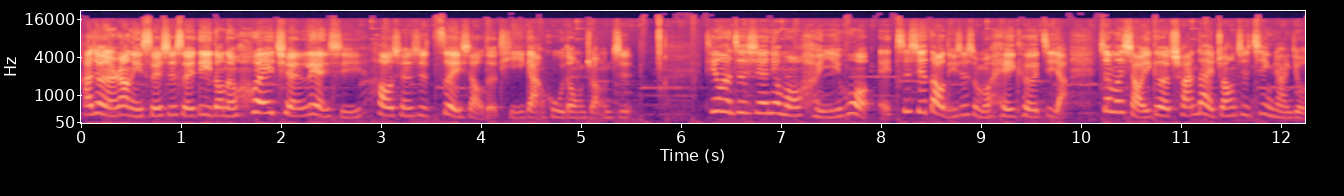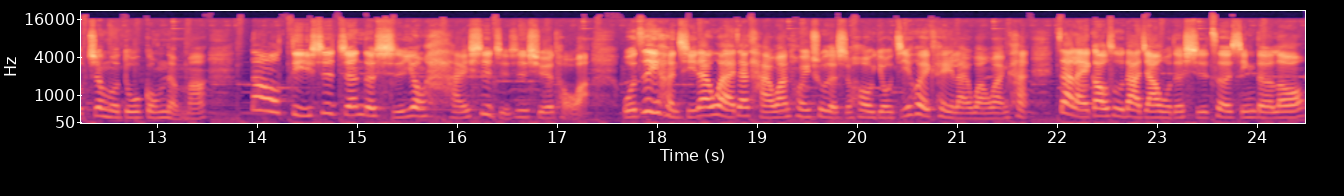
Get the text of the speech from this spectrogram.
它就能让你随时随地都能挥拳练习，号称是最小的体感互动装置。听完这些，你有没有很疑惑？诶，这些到底是什么黑科技啊？这么小一个穿戴装置，竟然有这么多功能吗？到底是真的实用，还是只是噱头啊？我自己很期待未来在台湾推出的时候，有机会可以来玩玩看，再来告诉大家我的实测心得喽。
